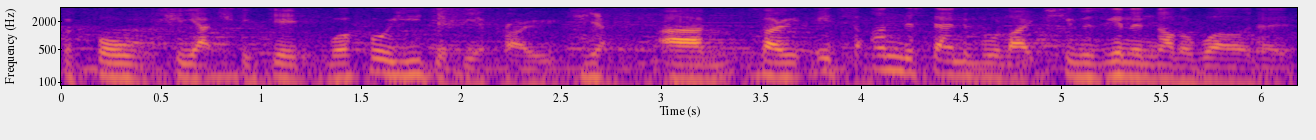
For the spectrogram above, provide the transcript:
before she actually did, well, before you did the approach. Yeah. Um, so it's understandable. Like she was in another world as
